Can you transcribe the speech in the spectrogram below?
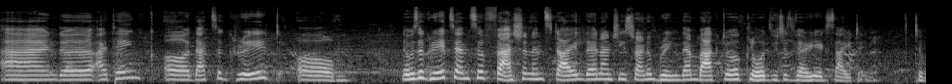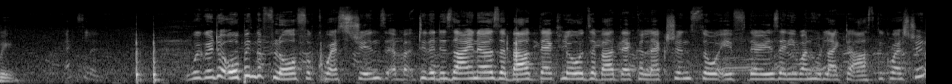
And uh, I think uh, that's a great um, there was a great sense of fashion and style then, and she's trying to bring them back to her clothes, which is very exciting to me. Excellent. We're going to open the floor for questions about, to the designers about their clothes, about their collections. So if there is anyone who'd like to ask a question.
